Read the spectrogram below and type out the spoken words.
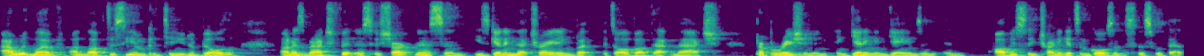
I would love I'd love to see him continue to build on his match fitness, his sharpness, and he's getting that training, but it's all about that match preparation and, and getting in games and, and obviously trying to get some goals and assists with that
